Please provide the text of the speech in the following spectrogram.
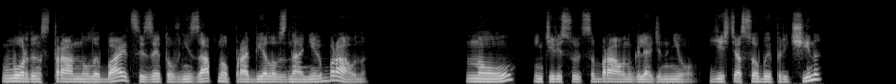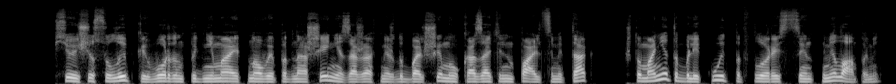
Ворден странно улыбается из-за этого внезапного пробела в знаниях Брауна. «Ну?» — интересуется Браун, глядя на него. «Есть особая причина?» Все еще с улыбкой Ворден поднимает новое подношение, зажав между большим и указательным пальцами так, что монета бликует под флуоресцентными лампами.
